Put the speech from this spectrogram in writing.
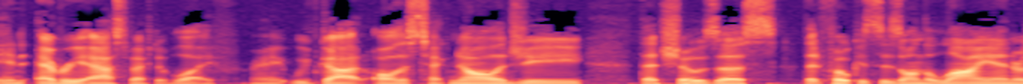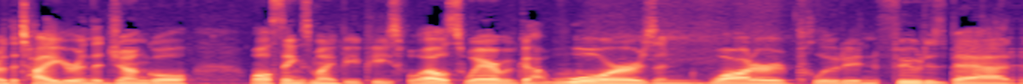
in every aspect of life. Right? We've got all this technology that shows us that focuses on the lion or the tiger in the jungle. While things might be peaceful elsewhere, we've got wars and water polluted and food is bad.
